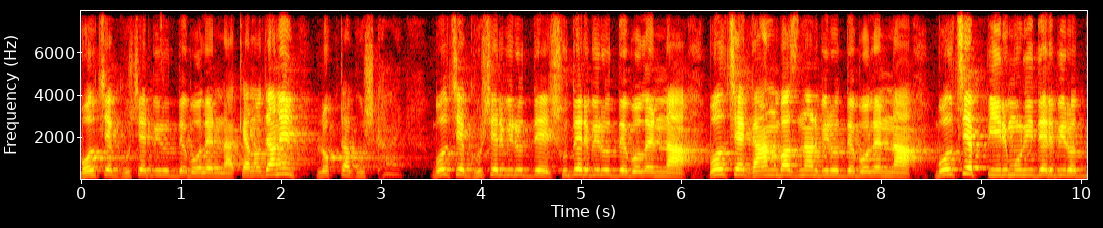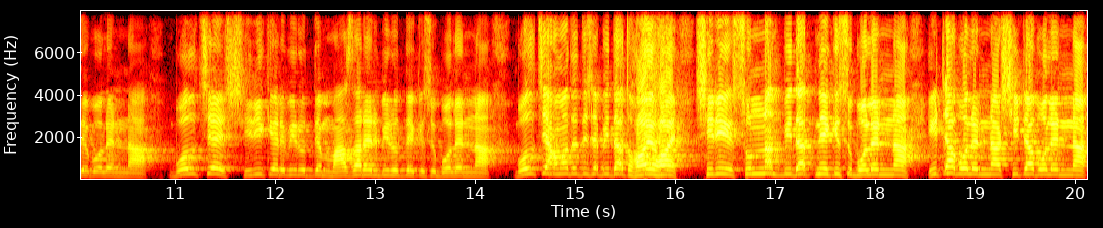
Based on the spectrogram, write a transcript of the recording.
বলছে ঘুষের বিরুদ্ধে বলেন না। কেন জানেন? লোকটা ঘুষ খায়। বলছে ঘুষের বিরুদ্ধে, সুদের বিরুদ্ধে বলেন না। বলছে গান বাজনার বিরুদ্ধে বলেন না। বলছে পীরমুড়িদের বিরুদ্ধে বলেন না। বলছে শিরিকের বিরুদ্ধে, মাজারের বিরুদ্ধে কিছু বলেন না। বলছে আমাদের দেশে বিদাত হয় হয়। শিরি সুন্নাত, বিদাত নিয়ে কিছু বলেন না। এটা বলেন না, সেটা বলেন না।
